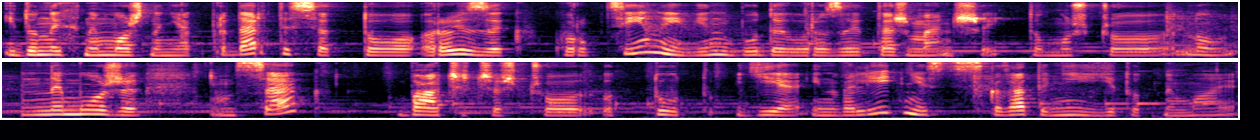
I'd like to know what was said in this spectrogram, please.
і до них не можна ніяк придертися, то ризик корупційний він буде у рази теж менший, тому що ну не може МСЕК. Бачачи, що от тут є інвалідність, сказати ні, її тут немає.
